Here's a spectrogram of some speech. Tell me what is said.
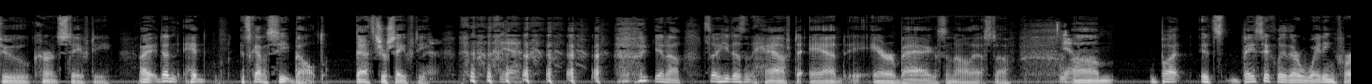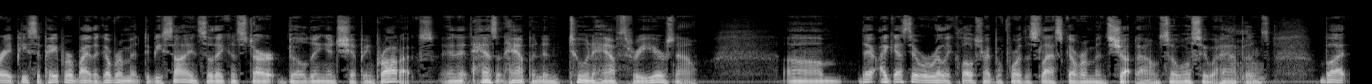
to current safety. It doesn't. It, it's got a seat belt. That's your safety. Yeah. you know, so he doesn't have to add airbags and all that stuff. Yeah. Um, but it's basically they're waiting for a piece of paper by the government to be signed so they can start building and shipping products. And it hasn't happened in two and a half, three years now. Um, they, I guess they were really close right before this last government shutdown, so we'll see what happens. But,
